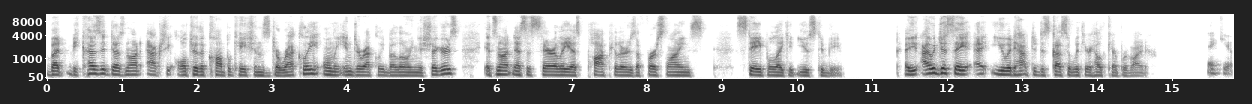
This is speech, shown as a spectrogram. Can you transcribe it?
But because it does not actually alter the complications directly, only indirectly by lowering the sugars, it's not necessarily as popular as a first line staple like it used to be. I, would just say uh, you would have to discuss it with your healthcare provider. Thank you.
